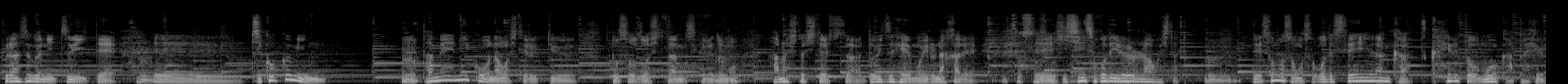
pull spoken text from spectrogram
フランス軍について、うん、えー、自国民のためにこう直してるっていうのを想像してたんですけれども、うん、話としてはドイツ兵もいる中で、え必死にそこでいろいろ直したと、うん、でそもそもそこで声優なんか使えると思うかという、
